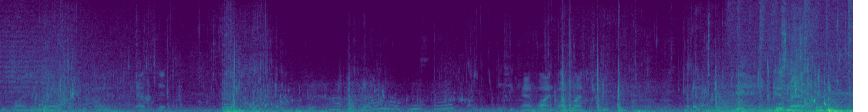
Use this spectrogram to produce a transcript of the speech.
Keep winding there, keep winding. That's it. Yes, you can. Wind, wind, wind. Good night.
